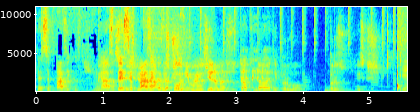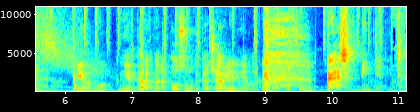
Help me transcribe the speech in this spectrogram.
те се пазиха срещу Ами, нас, аз те се пазиха за искаш този да матч. прогнозираме резултата. Давай ти първо. Бързо. Искаш. 3 на 1. 3 на 0. Ние вкарахме на Косово, така че Англия ли няма да вкара на Косово? Трябваше да бием тези англичани,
